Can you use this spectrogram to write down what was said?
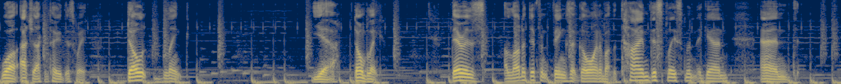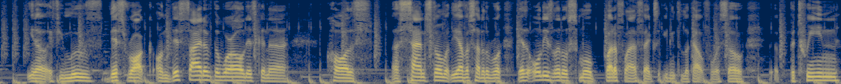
well, actually I can tell you this way. Don't blink. Yeah, don't blink there is a lot of different things that go on about the time displacement again and you know if you move this rock on this side of the world it's gonna cause a sandstorm at the other side of the world. There's all these little small butterfly effects that you need to look out for. So between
